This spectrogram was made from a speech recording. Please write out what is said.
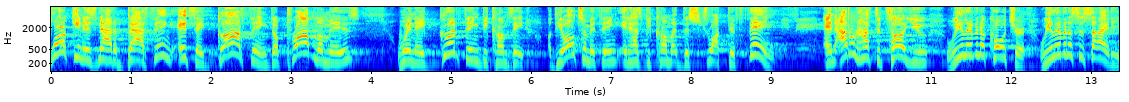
Working is not a bad thing, it's a God thing. The problem is when a good thing becomes a the ultimate thing, it has become a destructive thing. And I don't have to tell you, we live in a culture, we live in a society,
